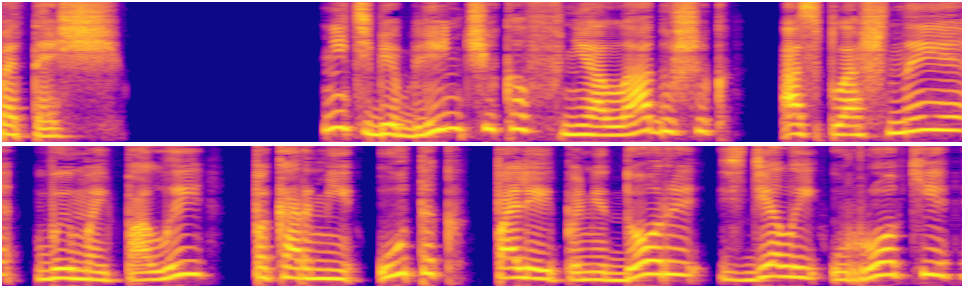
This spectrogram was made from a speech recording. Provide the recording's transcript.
пэтэщ. Ни тебе блинчиков, ни оладушек, а сплошные «вымой полы», «покорми уток», «полей помидоры», «сделай уроки».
